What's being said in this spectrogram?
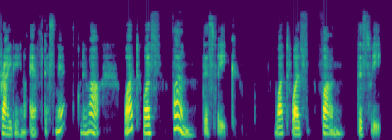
Friday の F ですね。これは、What was fun this week?What was fun this week?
